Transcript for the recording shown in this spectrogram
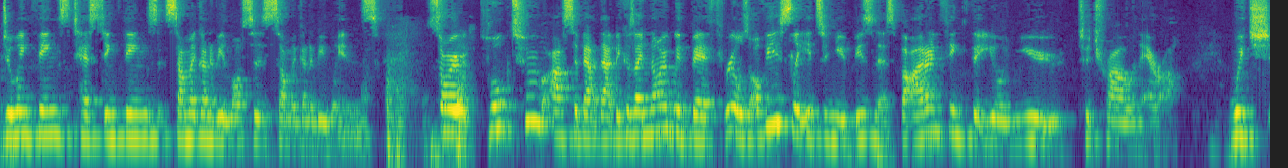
doing things, testing things. Some are going to be losses, some are going to be wins. So, talk to us about that because I know with Bare Thrills, obviously it's a new business, but I don't think that you're new to trial and error, which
